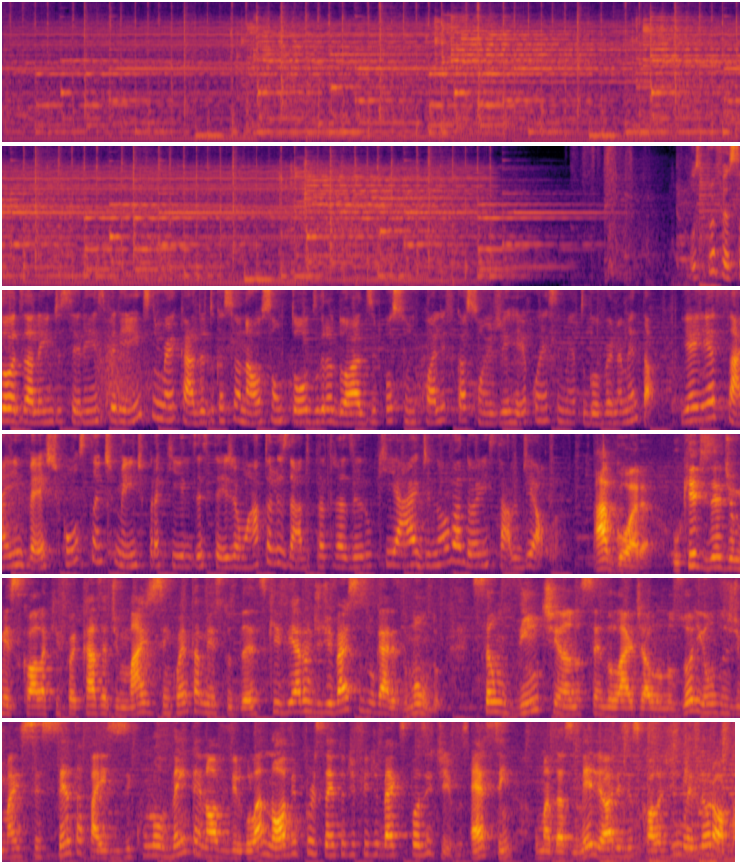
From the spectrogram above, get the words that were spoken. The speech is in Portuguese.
Os professores, além de serem experientes no mercado educacional, são todos graduados e possuem qualificações de reconhecimento governamental. E a ESI investe constantemente para que eles estejam atualizados para trazer o que há de inovador em sala de aula. Agora, o que dizer de uma escola que foi casa de mais de 50 mil estudantes que vieram de diversos lugares do mundo? São 20 anos sendo lar de alunos oriundos de mais de 60 países e com 99,9% de feedbacks positivos. É sim, uma das melhores escolas de inglês da Europa.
